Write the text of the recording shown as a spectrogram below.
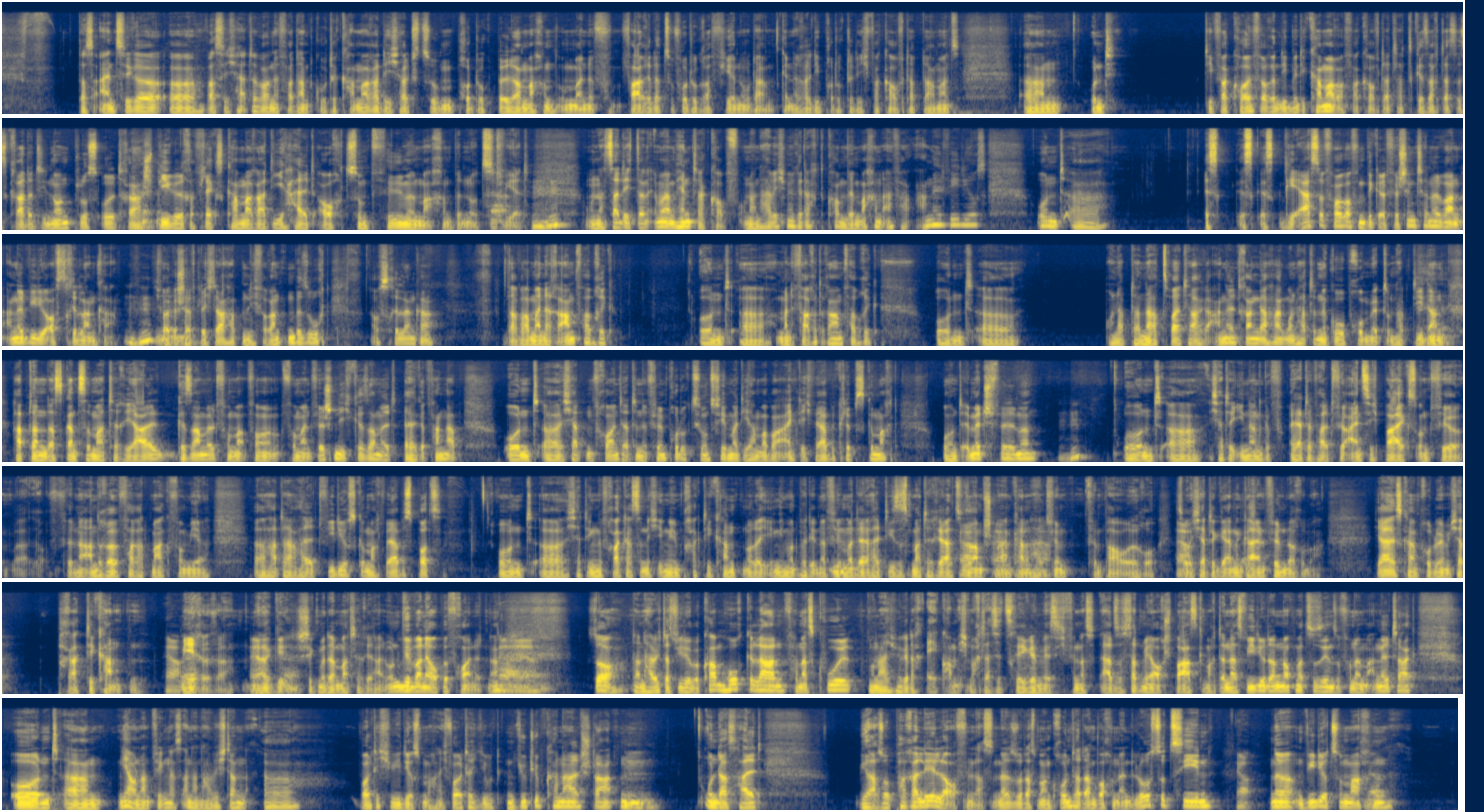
Das Einzige, äh, was ich hatte, war eine verdammt gute Kamera, die ich halt zum Produktbilder machen, um meine Fahrräder zu fotografieren oder generell die Produkte, die ich verkauft habe damals. Ähm, und die Verkäuferin, die mir die Kamera verkauft hat, hat gesagt, das ist gerade die Nonplus-Ultra-Spiegelreflexkamera, die halt auch zum Filmemachen benutzt wird. Und das hatte ich dann immer im Hinterkopf. Und dann habe ich mir gedacht, komm, wir machen einfach Angelvideos. Und äh, es, es, es, die erste Folge auf dem Big L Fishing Channel war ein Angelvideo auf Sri Lanka. Ich war geschäftlich da, habe einen Lieferanten besucht auf Sri Lanka. Da war meine Rahmenfabrik und äh, meine Fahrradrahmenfabrik. Und äh, und habe dann da zwei Tage Angeln dran gehangen und hatte eine GoPro mit und habe die dann habe dann das ganze Material gesammelt von, von, von meinen Fischen, die ich gesammelt äh, gefangen habe und äh, ich hatte einen Freund, der hatte eine Filmproduktionsfirma, die haben aber eigentlich Werbeclips gemacht und Imagefilme. Und äh, ich hatte ihn dann er hatte halt für Einzig Bikes und für äh, für eine andere Fahrradmarke von mir äh, hat er halt Videos gemacht, Werbespots und äh, ich hatte ihn gefragt, hast du nicht irgendwie einen Praktikanten oder irgendjemand bei dir in der Firma, der halt dieses Material zusammenschneiden ja, kann, ja, halt ja. Für, für ein paar Euro. So, Ja. ich hätte gerne einen geilen Film darüber. Ja, ist kein Problem. Ich habe Praktikanten, Ja. mehrere. Ja, ne, Schick mir da Material. Und wir waren ja auch befreundet. Ne? Ja, ja. So, dann habe ich das Video bekommen, hochgeladen, fand das cool. Und dann habe ich mir gedacht, ey, komm, ich mache das jetzt regelmäßig. Ich finde das, also es hat mir auch Spaß gemacht, dann das Video dann nochmal zu sehen, so von einem Angeltag. Und ähm, ja, und dann fing das an. Dann habe ich dann, äh, wollte ich Videos machen. Ich wollte einen YouTube-Kanal starten und das halt, ja, so parallel laufen lassen, ne? so dass man einen Grund hat, am Wochenende loszuziehen, Ja. ne, ein Video zu machen,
